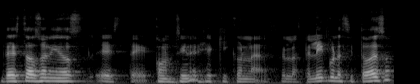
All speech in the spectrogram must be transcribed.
de Estados Unidos este, con sinergia aquí con las, las películas y todo eso.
